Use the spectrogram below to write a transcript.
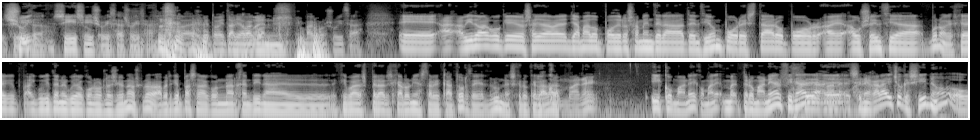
Sui- Suiza. Sí, sí, Suiza, Suiza. Que toda Italia va con, va con Suiza. Eh, ¿ha, ha habido algo que os haya llamado poderosamente la atención por estar o por eh, ausencia? Bueno, es que hay, hay que tener cuidado con los lesionados, claro. A ver qué pasa con Argentina, el, que va a esperar Scaloni hasta el 14, el lunes, creo que la da. Con Mané. Y con Mané, con Mané. Ma- Pero Mané al final, Sí, eh, Mané. Senegal ha dicho que sí, ¿no? O,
